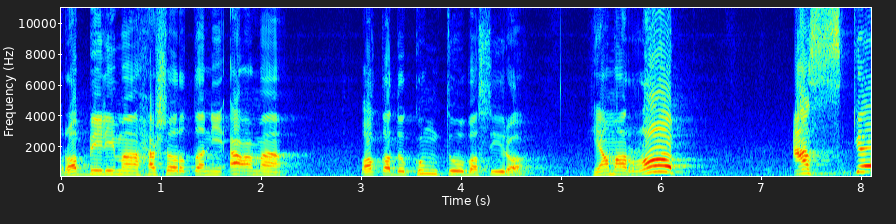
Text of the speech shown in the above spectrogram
রব্বি লিমা হাসরতানি আমা অকদ কুংতু বাসির। হে আমার রব, আজকে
